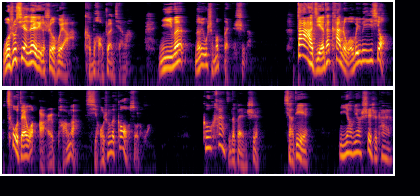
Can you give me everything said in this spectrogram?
我说：“现在这个社会啊，可不好赚钱了。你们能有什么本事呢？”大姐，她看着我，微微一笑，凑在我耳旁啊，小声的告诉了我：“勾汉子的本事，小弟，你要不要试试看啊？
